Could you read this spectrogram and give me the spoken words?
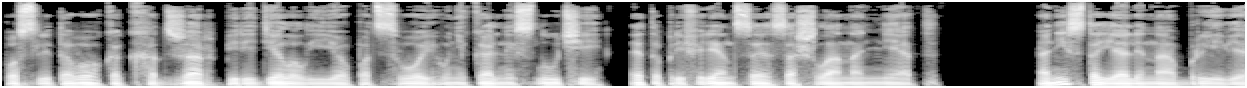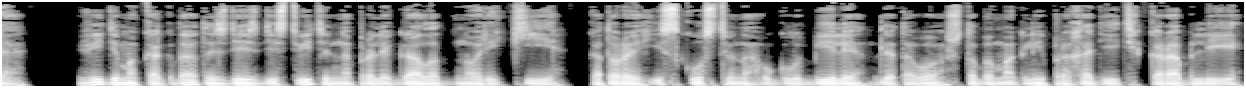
после того, как Хаджар переделал ее под свой уникальный случай, эта преференция сошла на нет. Они стояли на обрыве. Видимо, когда-то здесь действительно пролегало дно реки, которое искусственно углубили для того, чтобы могли проходить корабли.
